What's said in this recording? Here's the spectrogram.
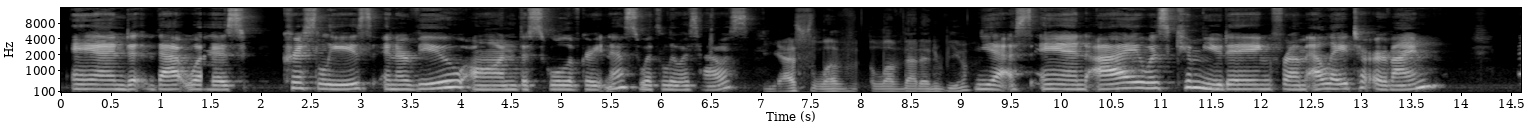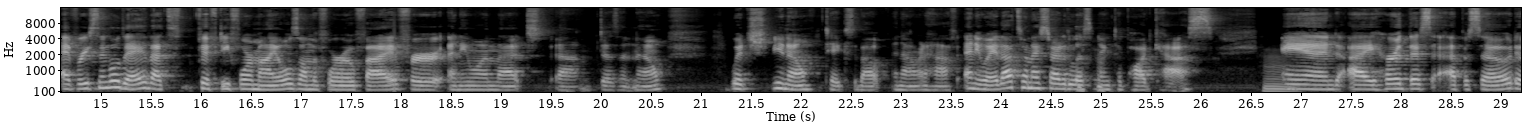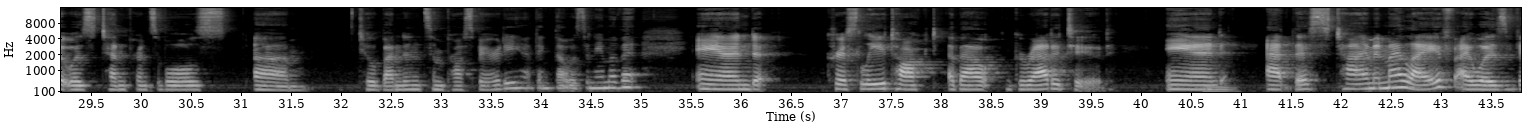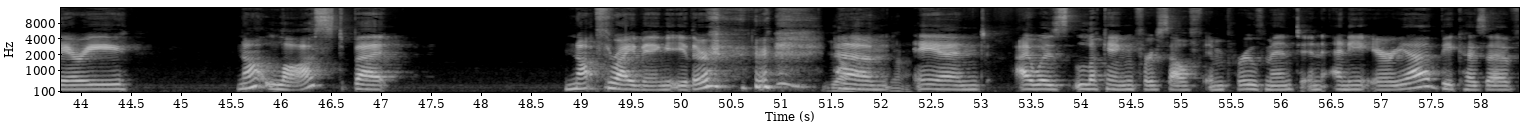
And that was Chris Lee's interview on the School of Greatness with Lewis Howes. Yes, love love that interview. Yes, and I was commuting from LA to Irvine every single day. That's 54 miles on the 405 for anyone that um, doesn't know, which, you know, takes about an hour and a half. Anyway, that's when I started listening to podcasts. Hmm. And I heard this episode. It was 10 Principles um, to Abundance and Prosperity. I think that was the name of it. And Chris Lee talked about gratitude. And hmm at this time in my life, I was very not lost, but not thriving either. yeah, um, yeah. And I was looking for self improvement in any area because of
